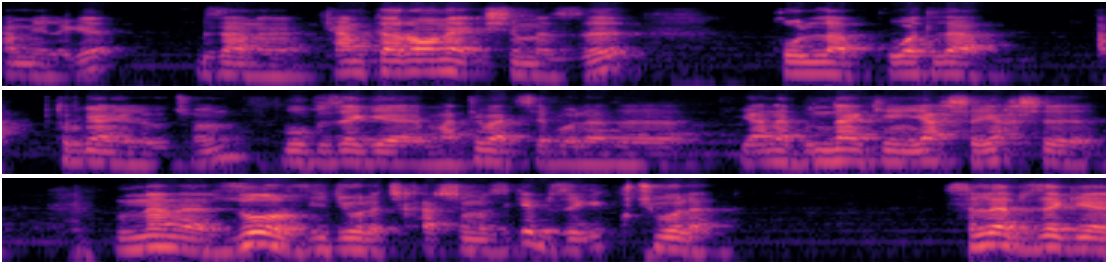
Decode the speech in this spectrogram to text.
hammanglarga. Bizani kamtarona ishimizni qo'llab quvvatlab turganinglar uchun. Bu bizaga motivatsiya bo'ladi. Yana bundan keyin yaxshi yaxshi bundan zo'r videolar chiqarishimizga bizaga kuch bo'ladi. Sizlar bizaga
